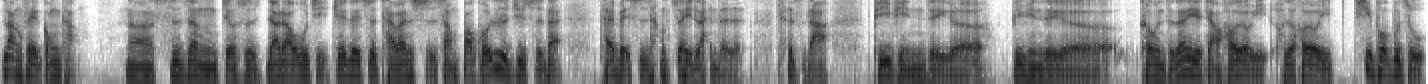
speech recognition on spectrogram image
浪费公帑。那施政就是寥寥无几，绝对是台湾史上包括日据时代台北市长 最烂的人。这是他批评这个批评这个柯文哲，但也讲侯友谊或者侯友谊气魄不足，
